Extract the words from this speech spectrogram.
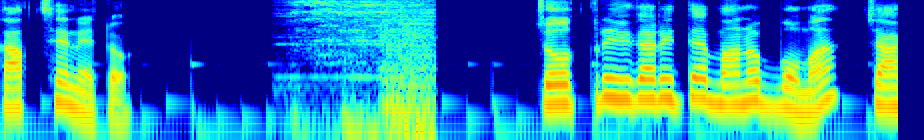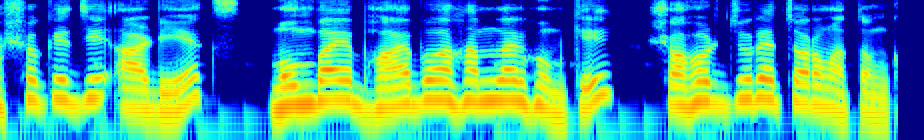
কাঁপছে নেটো। চৌত্রিশ গাড়িতে মানব বোমা, চারশো কেজি আরডিএক্স, মুম্বাইয়ে ভয়াবহ হামলার হুমকি, শহর জুড়ে চরম আতঙ্ক।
